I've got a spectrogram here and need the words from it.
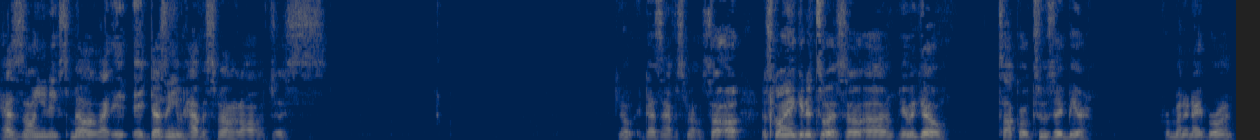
has its own unique smell. Like it, it doesn't even have a smell at all. Just no, it doesn't have a smell. So uh, let's go ahead and get into it. So uh, here we go, Taco Tuesday beer for Monday Night Brewing.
